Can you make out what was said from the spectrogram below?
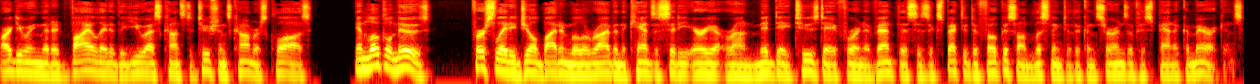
arguing that it violated the U.S. Constitution's Commerce Clause. In local news, First Lady Jill Biden will arrive in the Kansas City area around midday Tuesday for an event this is expected to focus on listening to the concerns of Hispanic Americans.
